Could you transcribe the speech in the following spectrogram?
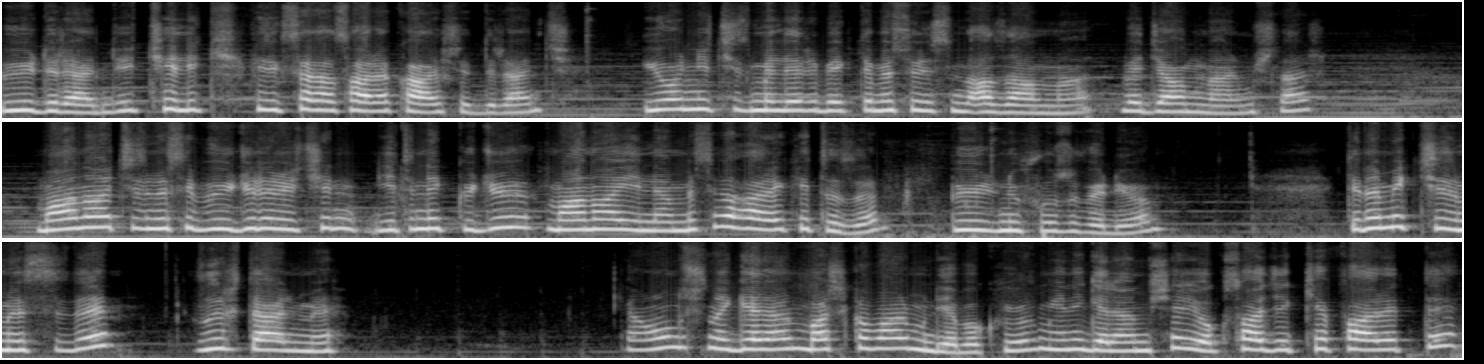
Büyü direnci, çelik fiziksel hasara karşı direnç. İonya çizmeleri bekleme süresinde azalma ve can vermişler. Mana çizmesi büyücüler için yetenek gücü, mana yenilenmesi ve hareket hızı. Büyü nüfuzu veriyor. Dinamik çizmesi de zırh delme. Yani onun dışında gelen başka var mı diye bakıyorum. Yeni gelen bir şey yok. Sadece kefarette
